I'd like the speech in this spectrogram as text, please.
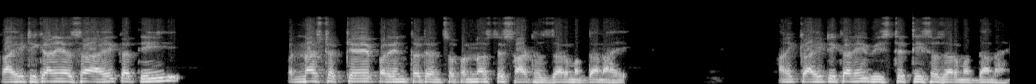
काही ठिकाणी असं आहे का ती पन्नास टक्के पर्यंत त्यांचं पन्नास ते साठ हजार मतदान आहे. आणि काही ठिकाणी वीस ते तीस हजार मतदान आहे.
